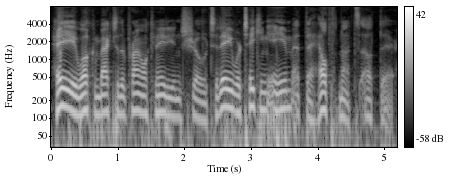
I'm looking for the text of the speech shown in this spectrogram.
Hey, welcome back to the Primal Canadians show. Today we're taking aim at the health nuts out there.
